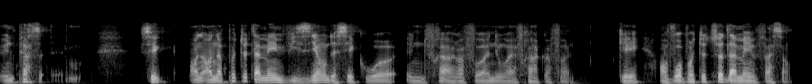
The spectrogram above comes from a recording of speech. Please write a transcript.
une personne, on n'a pas toute la même vision de c'est quoi une francophone ou un francophone. On voit pas tout ça de la même façon.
